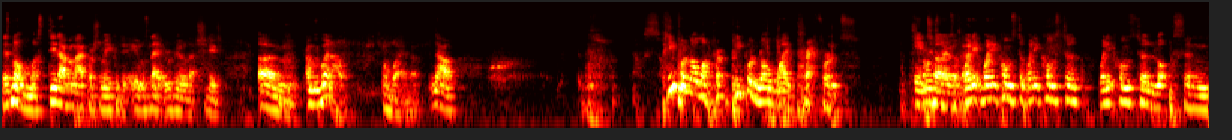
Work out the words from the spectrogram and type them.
there's no must did have a mad crush on me because it, it was later revealed that she did. Um and we went out or whatever. Now people know my pre- people know my preference in terms of when it when it comes to when it comes to when it comes to looks and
